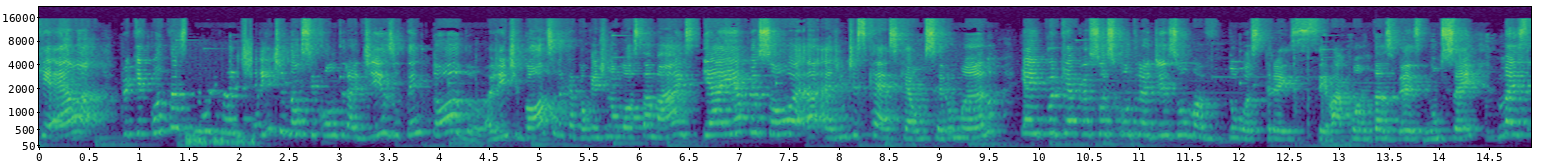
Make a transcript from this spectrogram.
Que ela. Porque quantas vezes a gente não se contradiz o tempo todo? A gente gosta, daqui a pouco a gente não gosta mais. E aí a pessoa, a, a gente esquece que é um ser humano, e aí porque a pessoa se contradiz uma, duas, três, sei lá quantas vezes, não sei, mas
